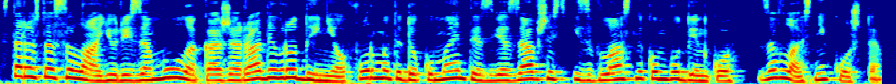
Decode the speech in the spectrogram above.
Староста села Юрій Замула каже, радив родині оформити документи, зв'язавшись із власником будинку за власні кошти.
